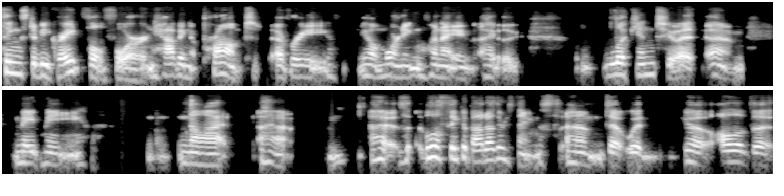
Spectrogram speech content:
things to be grateful for and having a prompt every you know morning when I, I look into it um, made me not uh, uh, well think about other things um, that would you know all of the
